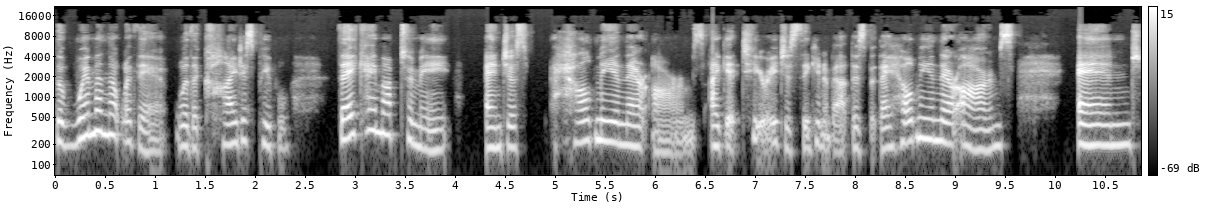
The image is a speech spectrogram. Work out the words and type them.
the women that were there were the kindest people. They came up to me and just held me in their arms. I get teary just thinking about this, but they held me in their arms and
